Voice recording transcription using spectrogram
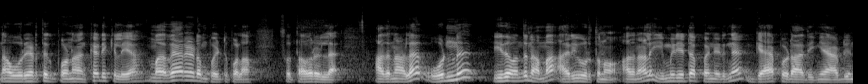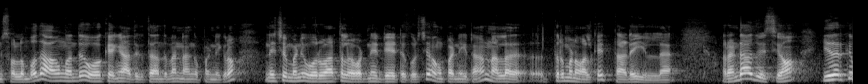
நான் ஒரு இடத்துக்கு போனால் கிடைக்கலையா? ம வேறு இடம் போயிட்டு போகலாம் ஸோ தவறு இல்லை அதனால் ஒன்று இதை வந்து நம்ம அறிவுறுத்தணும். அதனால் இமீடியட்டாக பண்ணிவிடுங்க கேப் விடாதீங்க அப்படின்னு சொல்லும்போது அவங்க வந்து ஓகேங்க அதுக்கு தகுந்த மாதிரி நாங்கள் பண்ணிக்கிறோம். நிச்சயம் பண்ணி ஒரு வாரத்தில் உடனே டேட்டை குறித்து அவங்க பண்ணிக்கிட்டாங்க நல்ல திருமண வாழ்க்கை தடை இல்லை ரெண்டாவது விஷயம் இதற்கு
